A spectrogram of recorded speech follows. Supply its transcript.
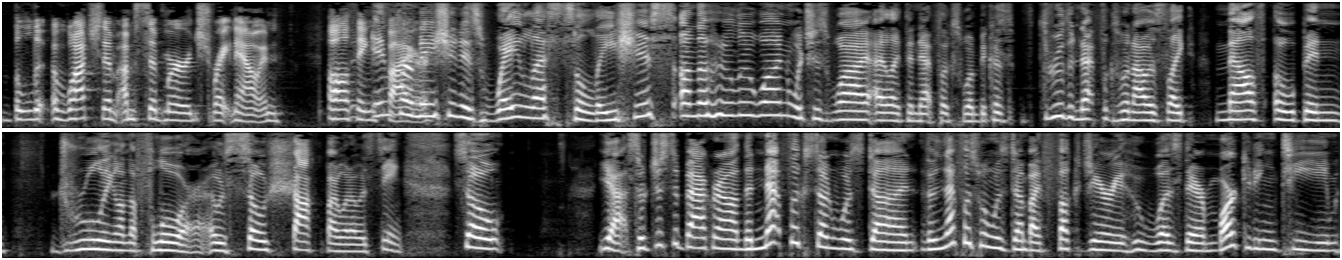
bl- watch them. I'm submerged right now in all things fire. Information is way less salacious on the Hulu one, which is why I like the Netflix one because through the Netflix one, I was like mouth open, drooling on the floor. I was so shocked by what I was seeing. So, yeah. So just a background, the Netflix one was done. The Netflix one was done by Fuck Jerry, who was their marketing team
